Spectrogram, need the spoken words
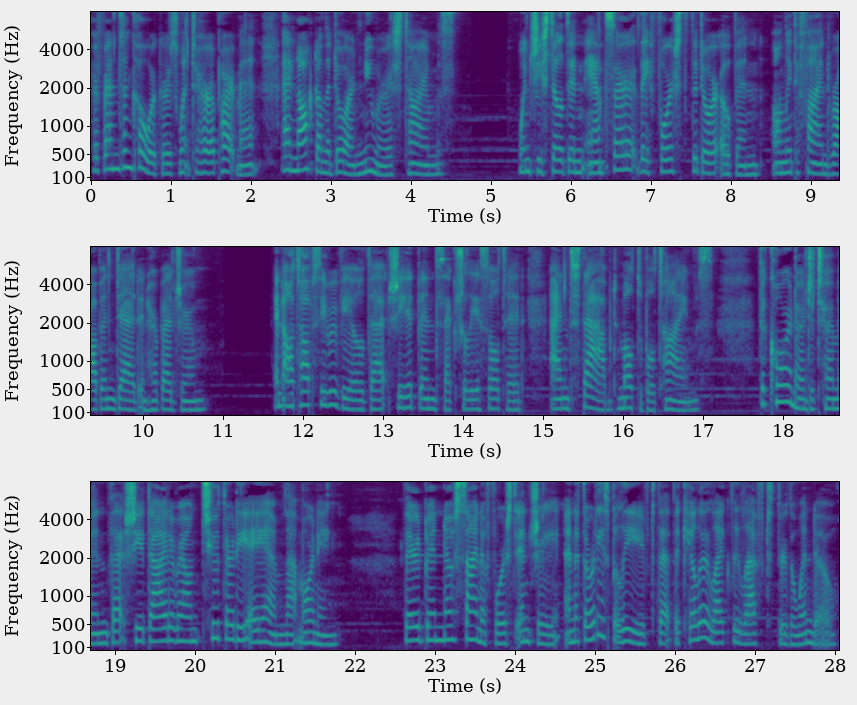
her friends and coworkers went to her apartment and knocked on the door numerous times. When she still didn't answer, they forced the door open, only to find Robin dead in her bedroom. An autopsy revealed that she had been sexually assaulted and stabbed multiple times. The coroner determined that she had died around 2:30 a.m. that morning. There had been no sign of forced entry, and authorities believed that the killer likely left through the window.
